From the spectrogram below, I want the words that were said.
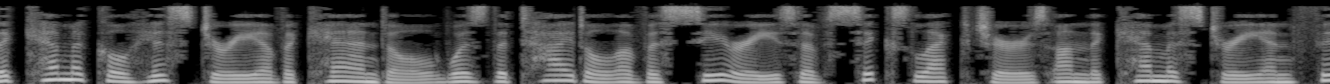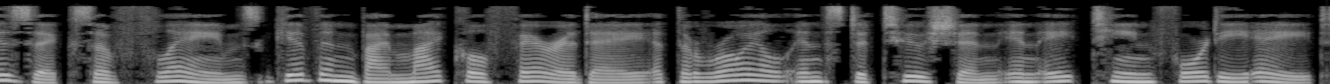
The Chemical History of a Candle was the title of a series of six lectures on the chemistry and physics of flames given by Michael Faraday at the Royal Institution in 1848,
